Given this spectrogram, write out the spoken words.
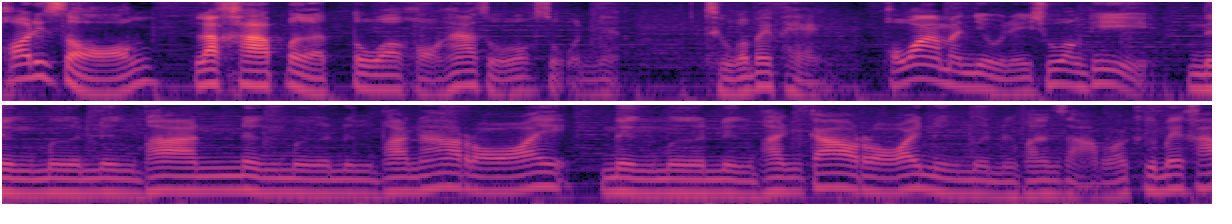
ข้อที่ 2 ราคาเปิดตัวของ 5060 เนี่ย ถือว่าไม่แพง เพราะว่ามันอยู่ในช่วงที่ 11,000 11,500 11,900 11,300 คือไม่ค่า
